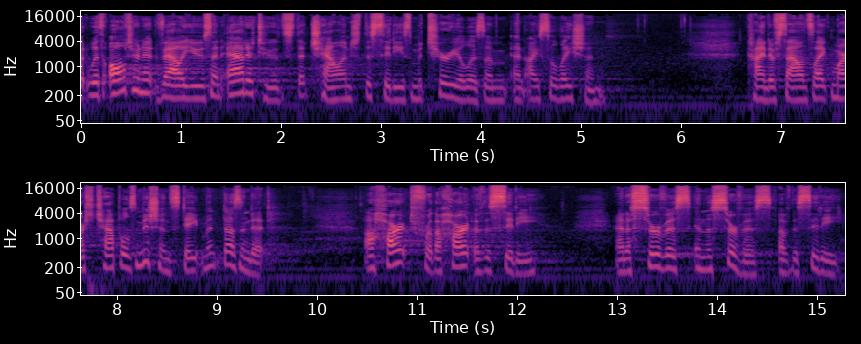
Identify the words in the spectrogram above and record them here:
but with alternate values and attitudes that challenged the city's materialism and isolation. Kind of sounds like Marsh Chapel's mission statement, doesn't it? A heart for the heart of the city and a service in the service of the city.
